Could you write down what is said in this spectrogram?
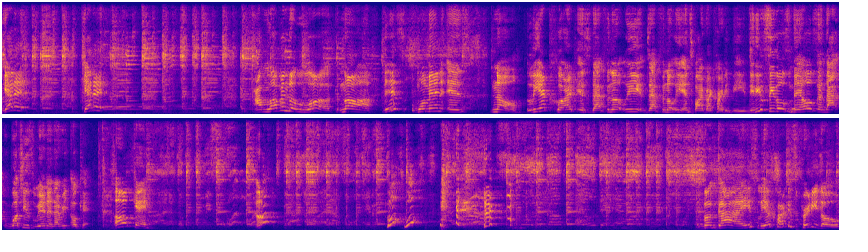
Get it! Get it! I'm loving the look. Nah, this woman is no, Lia Clark is definitely, definitely inspired by Cardi B. Did you see those nails and that, what she's wearing and everything? Okay. Okay. Oh. but guys, Lia Clark is pretty though.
